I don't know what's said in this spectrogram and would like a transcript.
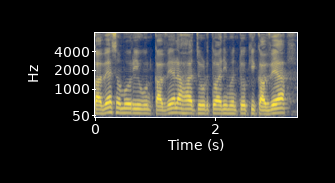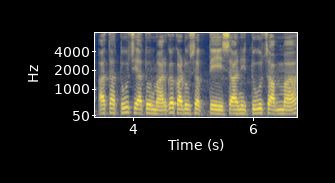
काव्यासमोर येऊन काव्याला हात जोडतो आणि म्हणतो की काव्या आता तूच यातून मार्ग काढू शकतेस आणि तूच आम्हा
